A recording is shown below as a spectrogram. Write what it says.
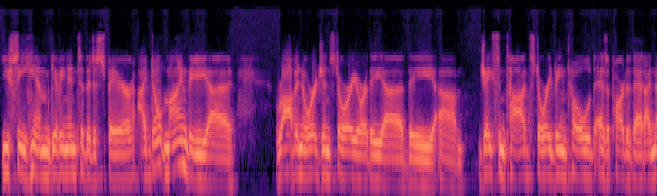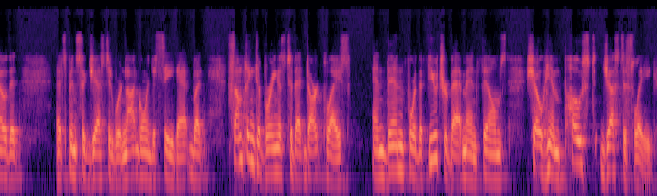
you see him giving into the despair. I don't mind the uh, Robin origin story or the uh, the um, Jason Todd story being told as a part of that. I know that that's been suggested. We're not going to see that, but something to bring us to that dark place and then for the future Batman films, show him post Justice League,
